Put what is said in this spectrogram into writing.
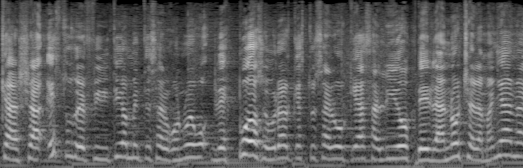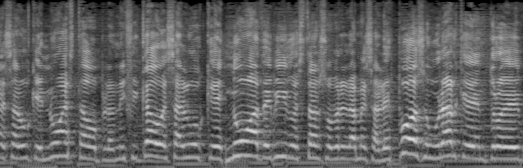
calla esto definitivamente es algo nuevo. Les puedo asegurar que esto es algo que ha salido de la noche a la mañana, es algo que no ha estado planificado, es algo que no ha debido estar sobre la mesa. Les puedo asegurar que dentro de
